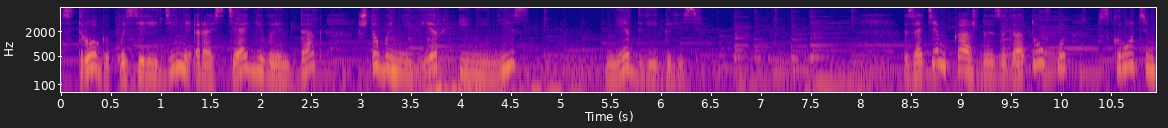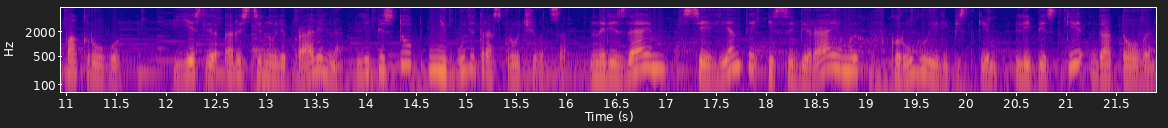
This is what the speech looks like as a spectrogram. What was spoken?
Строго посередине растягиваем так, чтобы ни верх и ни низ не двигались. Затем каждую заготовку скрутим по кругу если растянули правильно, лепесток не будет раскручиваться. Нарезаем все ленты и собираем их в круглые лепестки. Лепестки готовы.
